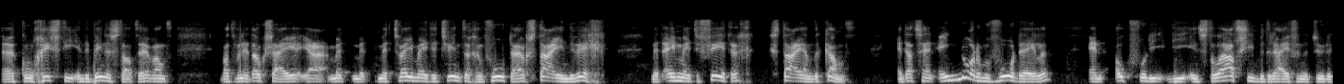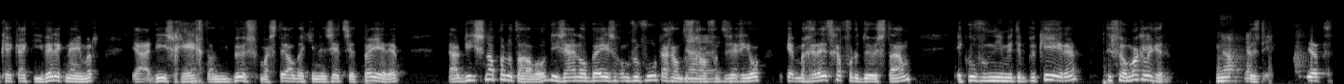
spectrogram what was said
uh, congestie in de binnenstad. Hè? Want wat we net ook zeiden, ja, met, met, met 2,20 meter een voertuig sta je in de weg. Met 1,40 meter sta je aan de kant. En dat zijn enorme voordelen. En ook voor die, die installatiebedrijven natuurlijk. Hè. Kijk, die werknemer, ja, die is gehecht aan die bus. Maar stel dat je een ZZP'er hebt. Nou, die snappen het al hoor. Die zijn al bezig om zo'n voertuig aan te schaffen. Ja. Te zeggen, joh, ik heb mijn gereedschap voor de deur staan. Ik hoef hem niet meer te parkeren. Het is veel makkelijker. Ja. Dus ik, dat,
